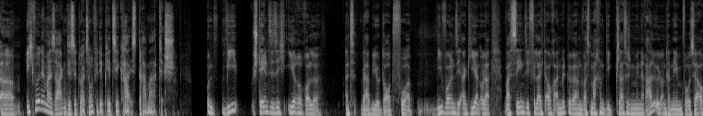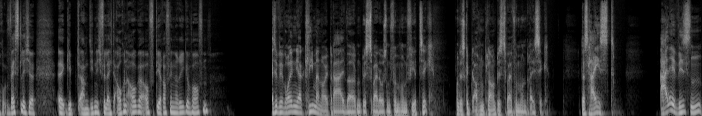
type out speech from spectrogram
äh, ich würde mal sagen, die Situation für die PCK ist dramatisch. Und wie stellen Sie sich Ihre Rolle als Verbio dort vor? Wie wollen Sie agieren oder was sehen Sie vielleicht auch an Mitbewerbern? Was machen die klassischen Mineralölunternehmen, wo es ja auch westliche äh, gibt? Haben die nicht vielleicht auch ein Auge auf die Raffinerie geworfen? Also wir wollen ja klimaneutral werden bis 2045 und es gibt auch einen Plan bis 2035. Das heißt, alle wissen,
